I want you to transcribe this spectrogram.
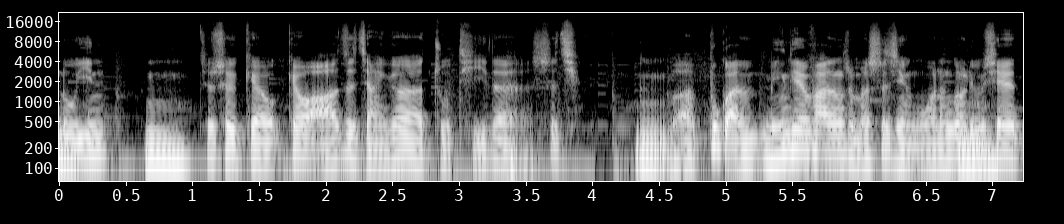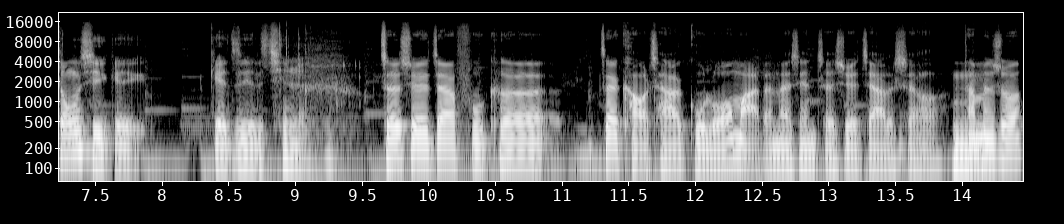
录音。嗯，就是给给我儿子讲一个主题的事情，嗯，呃，不管明天发生什么事情，我能够留些东西给给自己的亲人。哲学家福柯在考察古罗马的那些哲学家的时候，他们说，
